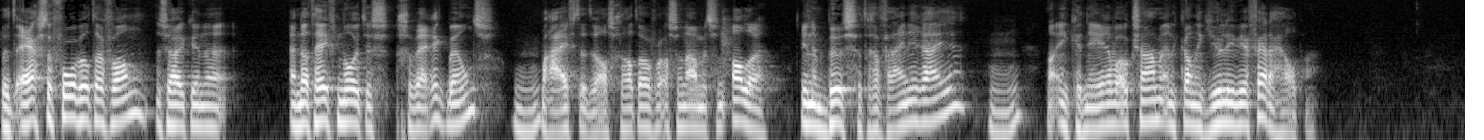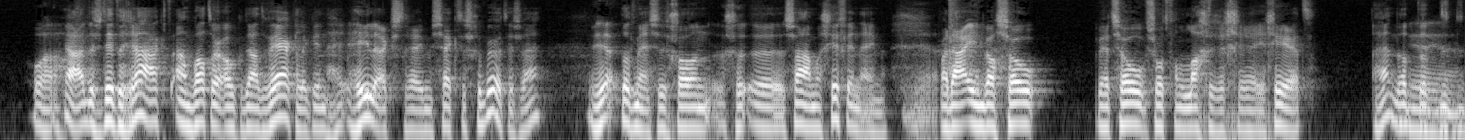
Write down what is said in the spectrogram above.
het ergste voorbeeld daarvan zou je kunnen. En dat heeft nooit eens gewerkt bij ons. Mhm. Maar hij heeft het wel eens gehad over als we nou met z'n allen in een bus het ravijn in rijden. Mhm. Dan incarneren we ook samen en dan kan ik jullie weer verder helpen. Ja, dus dit raakt aan wat er ook daadwerkelijk in he- hele extreme sectes gebeurd is. Hè? Ja. Dat mensen gewoon ge- eh, samen gif innemen. Ja. Maar daarin was zo, werd zo soort van lacherig gereageerd. Hè? Dat, Ja, dat, ja. dat,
